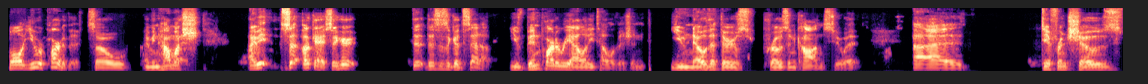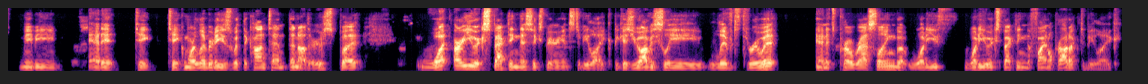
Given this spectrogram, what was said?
Well you were part of it. So i mean how much i mean so okay so here th- this is a good setup. You've been part of reality television. You know that there's pros and cons to it. Uh different shows maybe edit take take more liberties with the content than others, but what are you expecting this experience to be like? Because you obviously lived through it and it's pro wrestling, but what do you what are you expecting the final product to be like?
